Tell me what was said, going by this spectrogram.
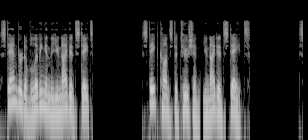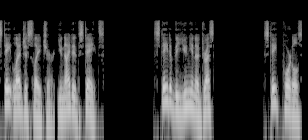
Standard of living in the United States State Constitution United States State Legislature United States. State of the Union Address. State portals.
